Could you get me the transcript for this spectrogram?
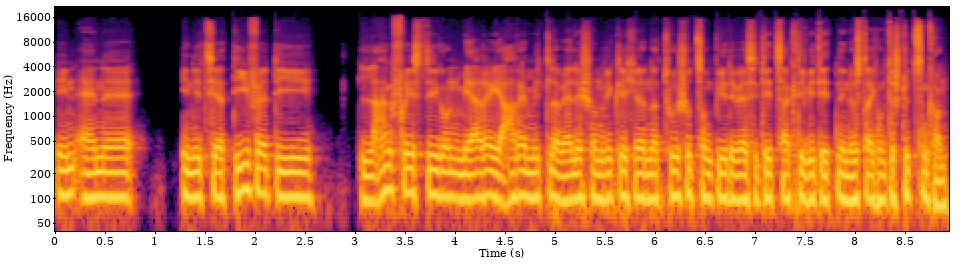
in eine Initiative, die langfristig und mehrere Jahre mittlerweile schon wirklich Naturschutz- und Biodiversitätsaktivitäten in Österreich unterstützen kann.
